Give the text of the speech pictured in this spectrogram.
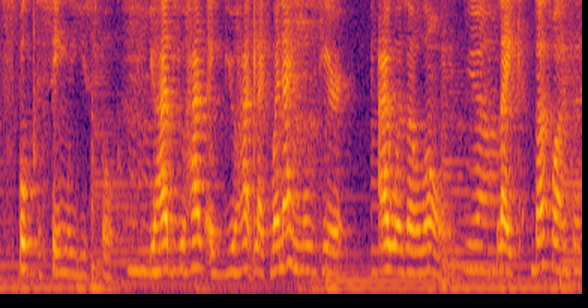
spoke the same way you spoke. Mhm. You had you had a, you had like when I moved here, I was alone. yeah. Like That's why I said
